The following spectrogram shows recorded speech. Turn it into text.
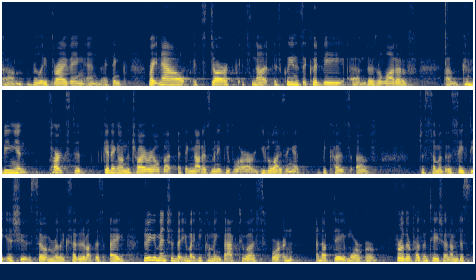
um, really thriving. And I think right now it's dark, it's not as clean as it could be. Um, there's a lot of um, convenient parts to getting on the tri rail, but I think not as many people are utilizing it because of just some of those safety issues. So I'm really excited about this. I know you mentioned that you might be coming back to us for an, an update, more or further presentation. I'm just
